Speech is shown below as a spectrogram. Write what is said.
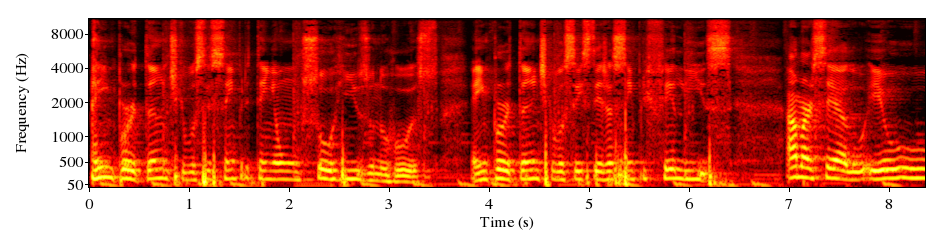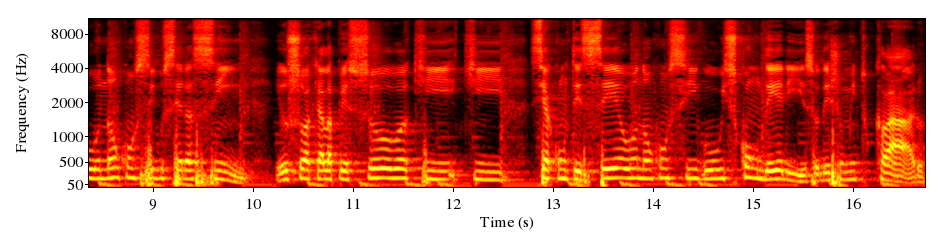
É importante que você sempre tenha um sorriso no rosto. É importante que você esteja sempre feliz. Ah, Marcelo, eu não consigo ser assim. Eu sou aquela pessoa que, que se aconteceu, eu não consigo esconder isso. Eu deixo muito claro.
